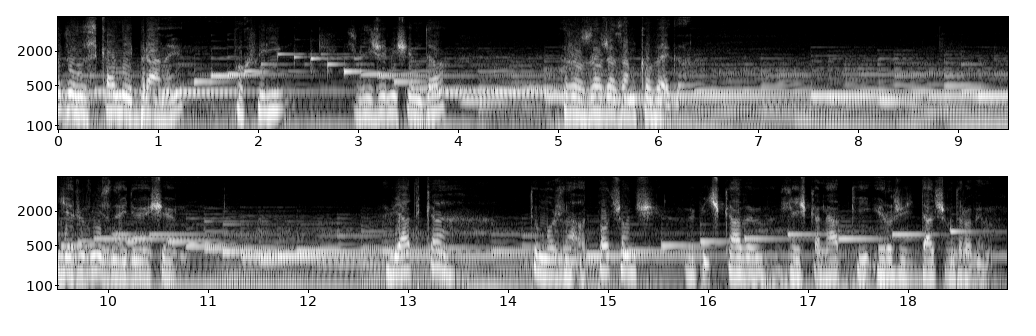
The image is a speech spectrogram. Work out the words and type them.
Schodząc ze skalnej bramy, po chwili zbliżymy się do rozdroża zamkowego, gdzie również znajduje się wiatka. Tu można odpocząć, wypić kawę, zjeść kanapki i ruszyć dalszą drogę.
